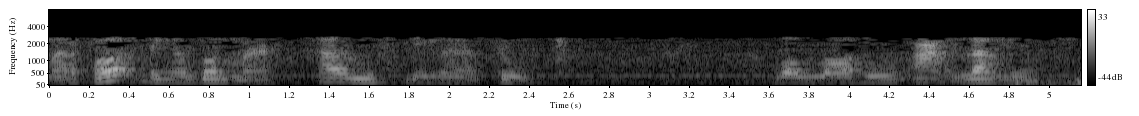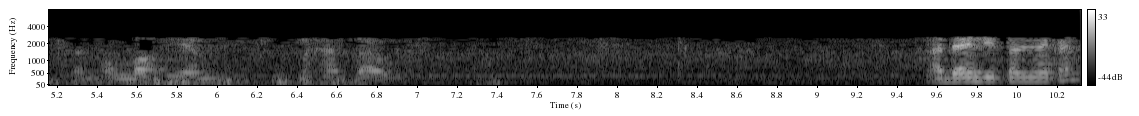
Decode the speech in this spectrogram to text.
Marfo dengan dhammah al muslimatu wallahu a'lamu. Dan Allah yang maha tahu. Ada yang ditanyakan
